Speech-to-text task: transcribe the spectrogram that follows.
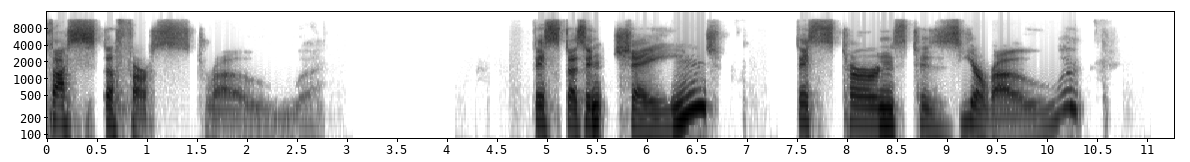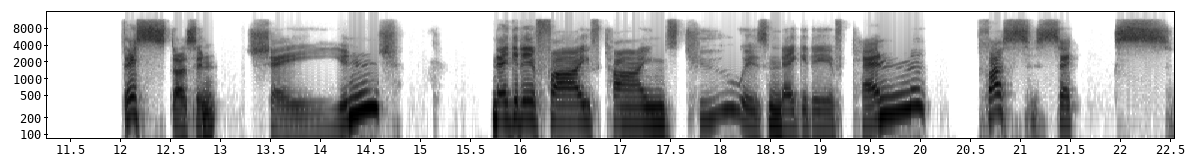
plus the first row. This doesn't change. This turns to zero. This doesn't change. Negative five times two is negative 10 plus six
